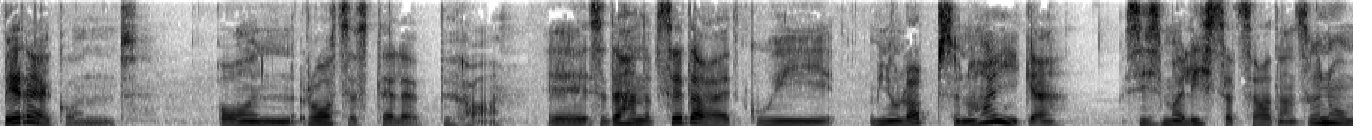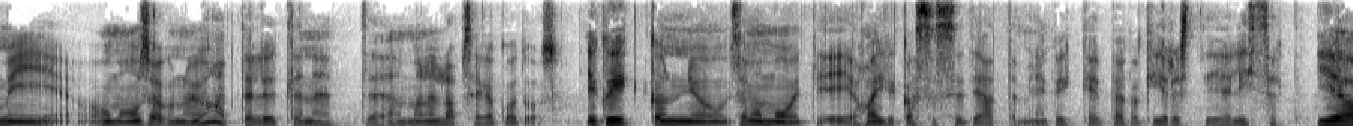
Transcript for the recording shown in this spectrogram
perekond on rootslastele püha. E, see tähendab seda, et kui minu laps on haige, siis ma lihtsalt saadan sõnumi oma osakonna juhatajale, ütlen, et e, ma olen lapsega kodus. ja kõik on ju samamoodi Haigekassasse teatamine, kõik käib väga kiiresti ja lihtsalt. ja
